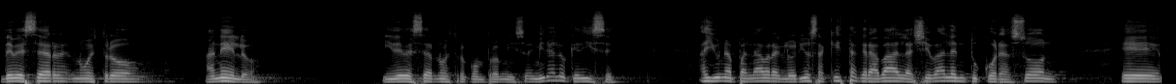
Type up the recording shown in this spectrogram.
debe ser nuestro anhelo y debe ser nuestro compromiso. Y mira lo que dice. Hay una palabra gloriosa que esta grabala, llevala en tu corazón. Eh,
